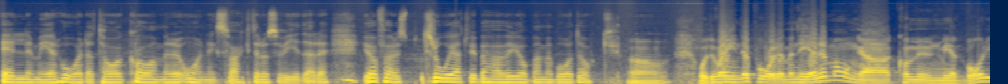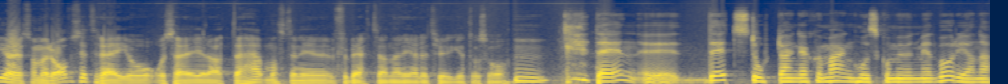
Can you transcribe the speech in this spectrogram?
eller mer hårda tag, kameror, ordningsvakter och så vidare. Jag tror ju att vi behöver jobba med både och. Ja. Och du var inne på det, men är det många kommunmedborgare som hör av sig till dig och, och säger att det här måste ni förbättra när det gäller trygghet och så? Mm. Det, är en, eh, det är ett stort engagemang hos kommunmedborgarna.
